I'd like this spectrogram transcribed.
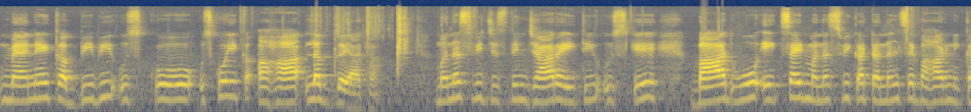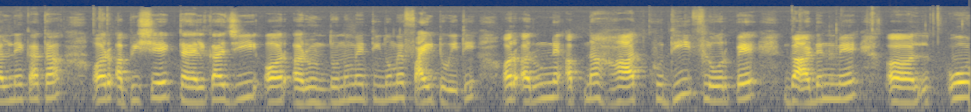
मैंने कभी भी उसको उसको एक आहा लग गया था। मनस्वी जिस दिन जा रही थी, उसके बाद वो एक साइड मनस्वी का टनल से बाहर निकलने का था और अभिषेक, तहलका जी और अरुण, दोनों में, तीनों में फाइट हुई थी और अरुण ने अपना हाथ खुद ही फ्लोर पे गार्डन में वो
